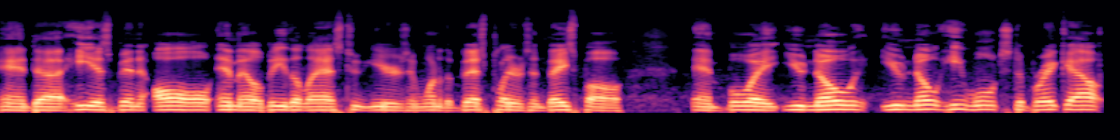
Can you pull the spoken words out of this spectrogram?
and uh, he has been all MLB the last two years and one of the best players in baseball. And boy, you know, you know he wants to break out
